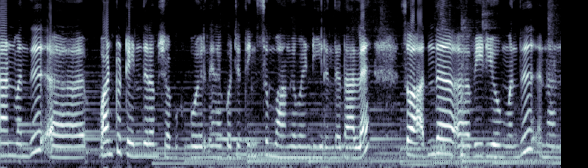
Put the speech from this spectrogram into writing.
நான் வந்து ஒன் டு டென் தினம் ஷாப்புக்கு போயிருந்தேன். எனக்கு கொஞ்சம் திங்ஸும் வாங்க வேண்டி இருந்ததால். ஸோ அந்த வீடியோவும் வந்து நான்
